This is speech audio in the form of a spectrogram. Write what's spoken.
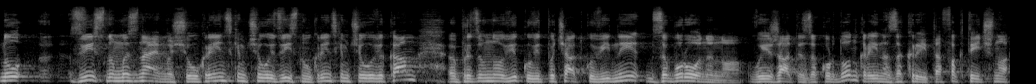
Ну, звісно, ми знаємо, що українським звісно, українським чоловікам е, призовного віку від початку війни заборонено виїжджати за кордон. Країна закрита, фактично.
